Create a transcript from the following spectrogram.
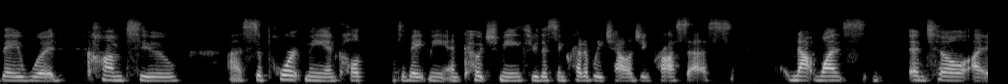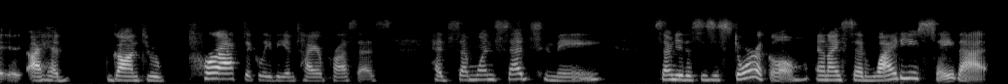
they would come to uh, support me and cultivate me and coach me through this incredibly challenging process. Not once until I, I had gone through practically the entire process had someone said to me, Sonia, this is historical. And I said, Why do you say that?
